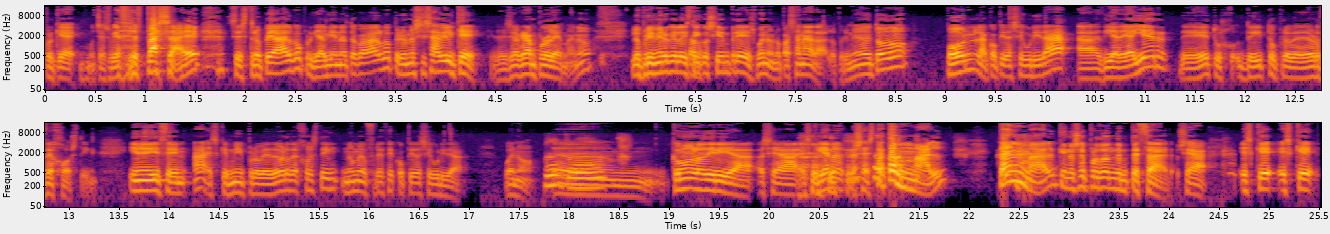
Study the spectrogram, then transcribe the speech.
porque muchas veces pasa, ¿eh? Se estropea algo porque alguien ha tocado algo, pero no se sabe el qué, ese es el gran problema, ¿no? Lo primero que les digo siempre es, bueno, no pasa nada, lo primero de todo, pon la copia de seguridad a día de ayer de tu, de tu proveedor de hosting. Y me dicen, ah, es que mi proveedor de hosting no me ofrece copia de seguridad. Bueno, em, ¿cómo lo diría? O sea, es que ya no, o sea, está tan mal tan mal que no sé por dónde empezar. O sea, es que, es que,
